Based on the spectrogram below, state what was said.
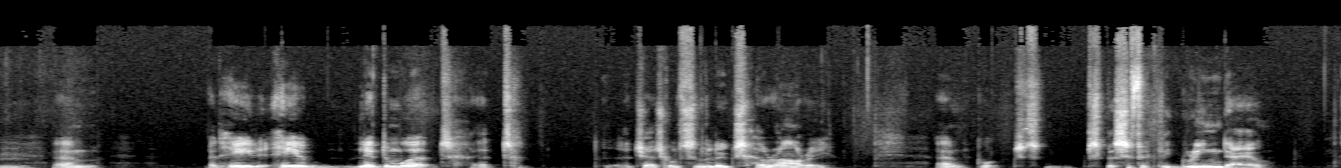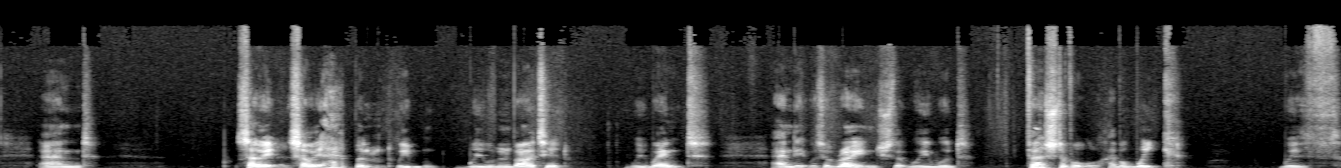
Mm. Um, but he he lived and worked at a church called St Luke's Harare, um, called specifically Greendale, and so it so it happened. We we were invited, we went, and it was arranged that we would first of all have a week with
